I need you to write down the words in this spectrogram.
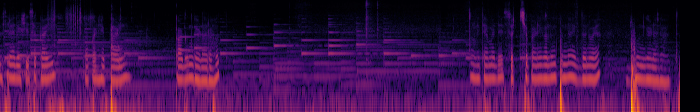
दुसऱ्या दिवशी सकाळी आपण हे पाणी काढून घेणार आहोत. आणि त्यामध्ये स्वच्छ पाणी घालून पुन्हा एक दोन वेळा धुवून घेणार आहोत.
